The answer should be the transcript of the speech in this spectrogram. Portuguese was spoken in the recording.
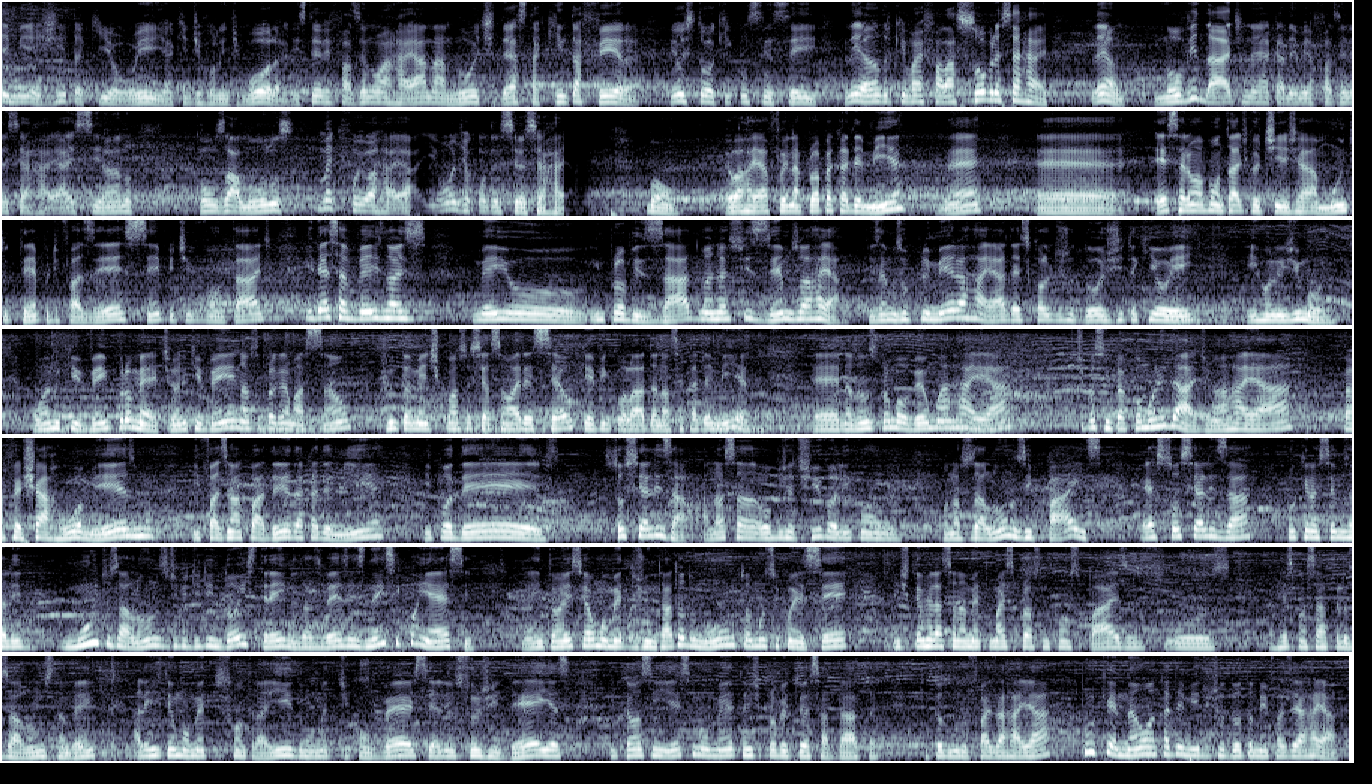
Academia Gita Kiowei, aqui de Rolim de Moura, esteve fazendo um arraiá na noite desta quinta-feira. Eu estou aqui com o sensei Leandro, que vai falar sobre esse arraiá. Leandro, novidade, né? A academia fazendo esse arraiá esse ano com os alunos. Como é que foi o arraiá e onde aconteceu esse arraiá? Bom, o arraiá foi na própria academia, né? É, essa era uma vontade que eu tinha já há muito tempo de fazer, sempre tive vontade. E dessa vez nós, meio improvisado, mas nós fizemos o arraiá. Fizemos o primeiro arraiá da Escola de Judô Gita Kyoei, em Rolim de Moura. O ano que vem promete. O ano que vem, nossa programação, juntamente com a Associação Arecel, que é vinculada à nossa academia, é, nós vamos promover um arraiá, tipo assim, para a comunidade. Um arraiá para fechar a rua mesmo e fazer uma quadrilha da academia e poder socializar. A nossa objetivo ali com, com nossos alunos e pais é socializar, porque nós temos ali muitos alunos divididos em dois treinos, às vezes nem se conhecem. Né? Então esse é o momento de juntar todo mundo, todo mundo se conhecer, a gente tem um relacionamento mais próximo com os pais, os, os responsáveis pelos alunos também. Ali a gente tem um momento descontraído, um momento de conversa, e ali surgem ideias. Então assim, esse momento a gente aproveitou essa data que todo mundo faz arraiar, por que não a academia de judô também fazer arraiar?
